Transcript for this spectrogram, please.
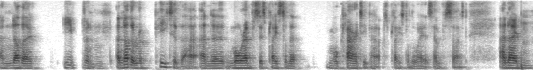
another even another repeat of that and a more emphasis placed on it more clarity perhaps placed on the way it's emphasized. And I, mm.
